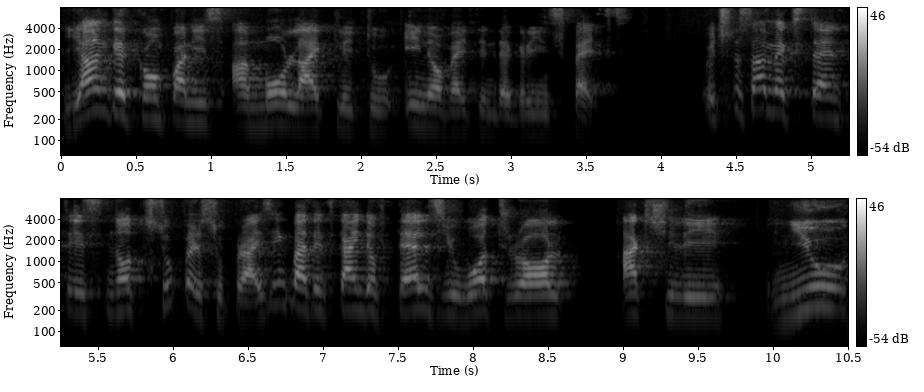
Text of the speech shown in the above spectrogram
younger companies are more likely to innovate in the green space, which to some extent is not super surprising, but it kind of tells you what role actually new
